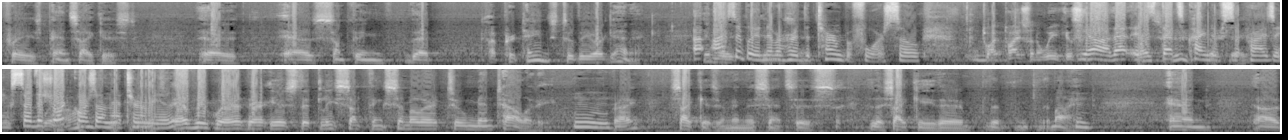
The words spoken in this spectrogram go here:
phrase panpsychist uh, as something that uh, pertains to the organic. I, in I simply had never the heard the term before, so Twi- twice in a week is yeah, that is that's week, kind of surprising. So the short course on that term is Everywhere there is at least something similar to mentality, Hmm. right? Psychism, in this sense, is the psyche, the, the, the mind. Hmm. And uh,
